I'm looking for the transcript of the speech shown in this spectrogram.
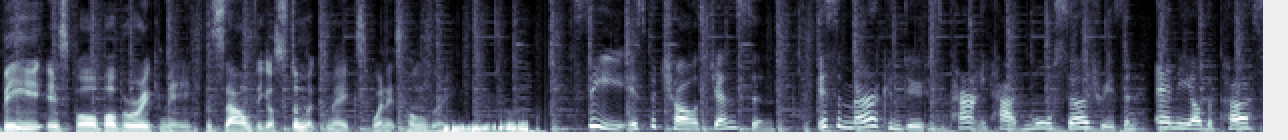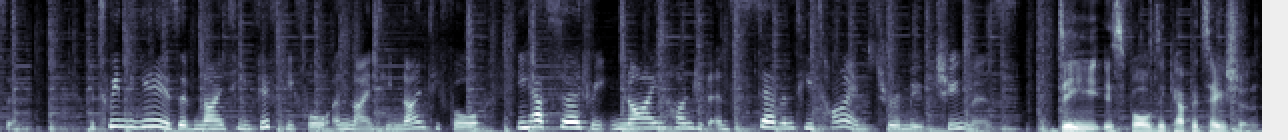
B is for borborygmi, the sound that your stomach makes when it's hungry. C is for Charles Jensen. This American dude has apparently had more surgeries than any other person. Between the years of 1954 and 1994, he had surgery 970 times to remove tumours. D is for decapitation.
